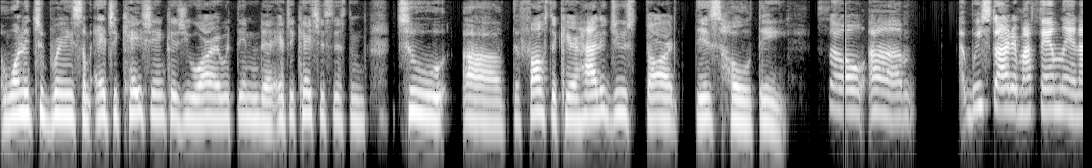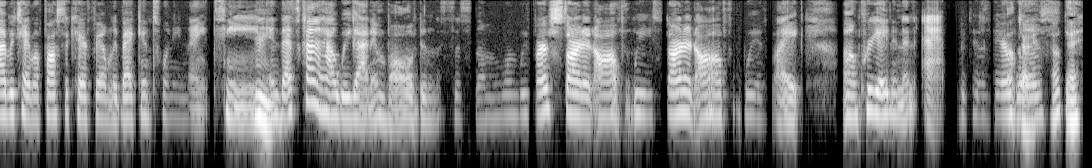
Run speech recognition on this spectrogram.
wanted to bring some education because you are within the education system to uh the foster care. How did you start this whole thing? So um we started my family and I became a foster care family back in 2019. Mm. And that's kind of how we got involved in the system. When we first started off, we started off with like um, creating an app because there Okay. was Okay.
